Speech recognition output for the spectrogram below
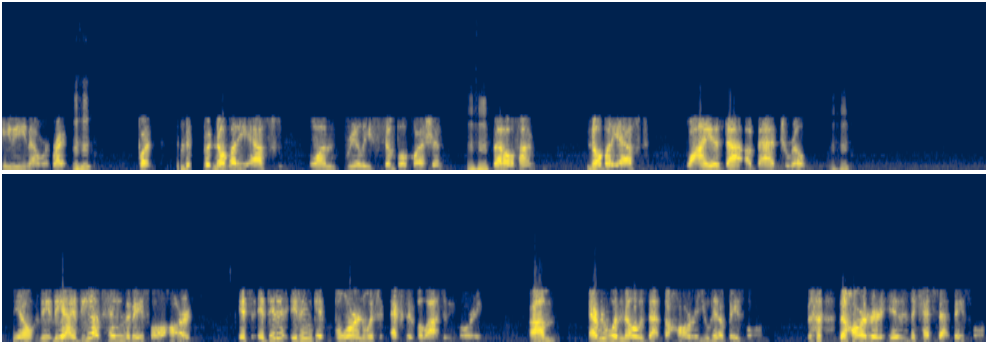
TV network, right? Mm-hmm. But but nobody asked one really simple question mm-hmm. that whole time. Nobody asked why is that a bad drill? Mm-hmm you know, the the idea of hitting the baseball hard, it's it didn't it didn't get born with exit velocity, Lori. Um, everyone knows that the harder you hit a baseball, the harder it is to catch that baseball.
